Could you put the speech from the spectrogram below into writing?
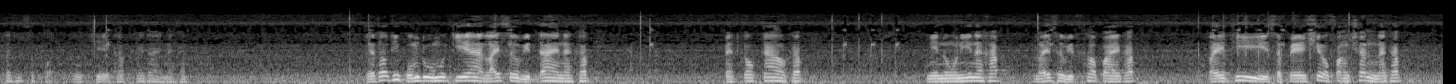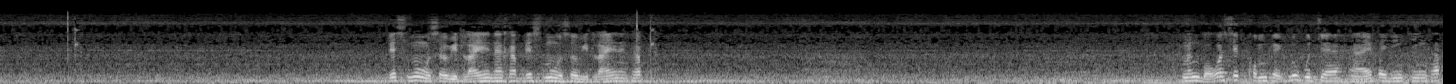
แล้วที่สปอร์ตโอเคครับ ไม่ได้นะครับ แต่เท่าที่ผมดูเมื่อกี้ไลฟ์เซอร์วิสได้นะครับ899ครับ เมนูนี้นะครับไลฟ์เซอร์วิสเข้าไปครับ ไปที่ Special Function นะครับ Desmo Service Light นะครับ Desmo Service Light นะครับมันบอกว่าเซ็ตคอมเพล็กลูกกุญแจหายไปจริง ๆ ครับ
